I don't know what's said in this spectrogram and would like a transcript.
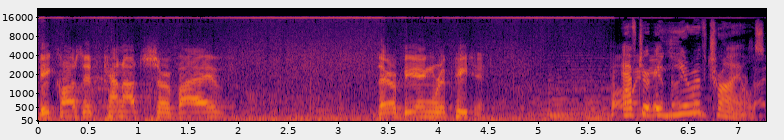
because it cannot survive their being repeated. After a year of trials,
